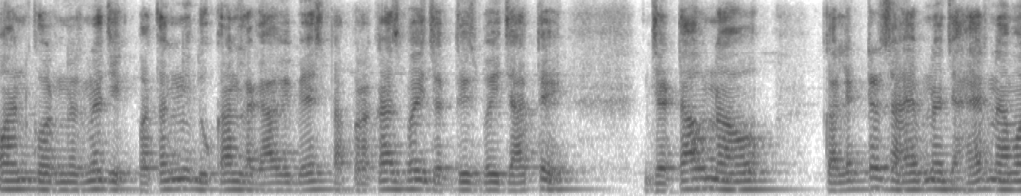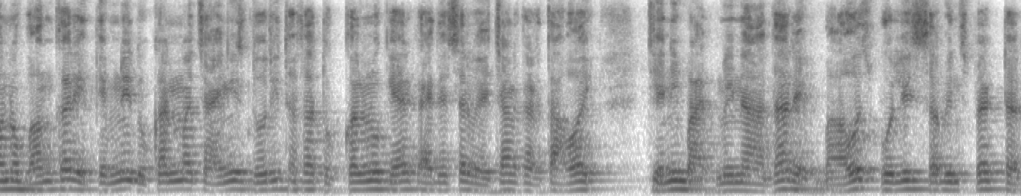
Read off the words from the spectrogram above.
પાન કોર્નર નજીક પતંગની દુકાન લગાવી બેસતા પ્રકાશભાઈ, જગદીશભાઈ જાતે જટાવનાઓ કલેક્ટર સાહેબના જાહેરનામાનો ભંગ કરી તેમની દુકાનમાં ચાઇનીઝ દોરી તથા તુક્કલનું ગેરકાયદેસર વેચાણ કરતા હોય, જેની બાતમીના આધારે બાહોશ police sub inspector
